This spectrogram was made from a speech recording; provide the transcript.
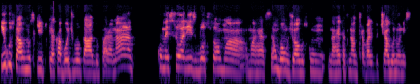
E o Gustavo Mosquito, que acabou de voltar do Paraná, começou ali, esboçou uma, uma reação, bons jogos com na reta final do trabalho do Thiago Nunes,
